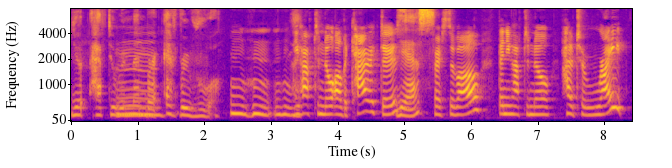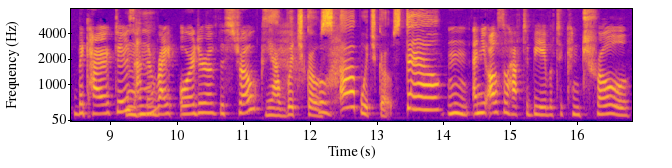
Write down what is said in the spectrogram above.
You have to remember mm. every rule. Mm-hmm, mm-hmm. You have to know all the characters. Yes. First of all, then you have to know how to write the characters and the mm-hmm. right order of the strokes. Yeah, which goes up, which goes down. Mm. And you also have to be able to control,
